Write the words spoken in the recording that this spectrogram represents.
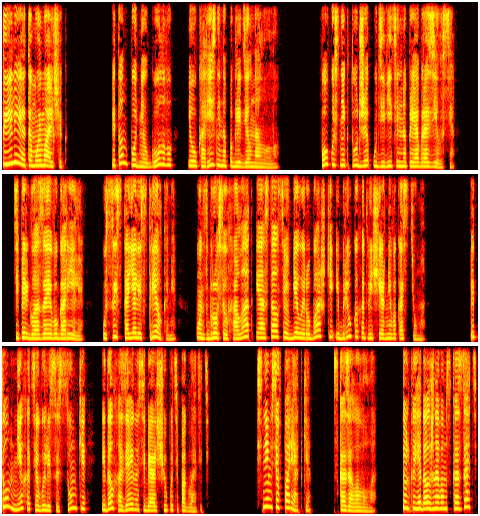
«Ты ли это, мой мальчик?» Питон поднял голову и укоризненно поглядел на Лолу. Фокусник тут же удивительно преобразился. Теперь глаза его горели, усы стояли стрелками, он сбросил халат и остался в белой рубашке и брюках от вечернего костюма. Питон нехотя вылез из сумки и дал хозяину себя ощупать и погладить. «С ним все в порядке», — сказала Лола. «Только я должна вам сказать,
